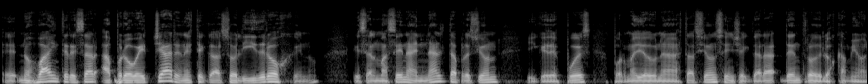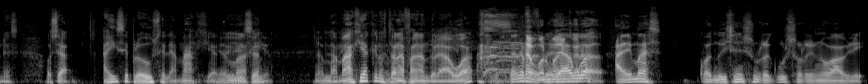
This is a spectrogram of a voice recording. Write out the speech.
Eh, nos va a interesar aprovechar en este caso el hidrógeno que se almacena en alta presión y que después, por medio de una estación, se inyectará dentro de los camiones. O sea, ahí se produce la magia, La te magia, dicen. la La, magia es que nos están afanando el agua. Están de apagando forma el agua. Además, cuando dicen es un recurso renovable,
